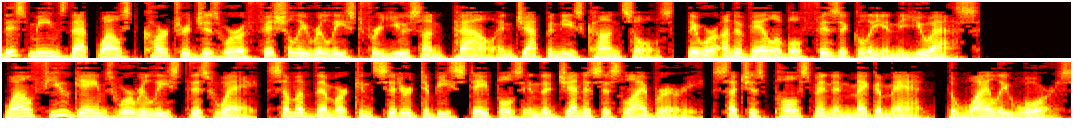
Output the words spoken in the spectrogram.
This means that, whilst cartridges were officially released for use on PAL and Japanese consoles, they were unavailable physically in the U.S. While few games were released this way, some of them are considered to be staples in the Genesis library, such as Pulseman and Mega Man, The Wily Wars.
